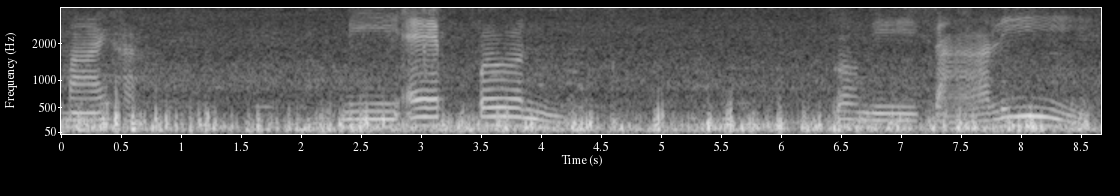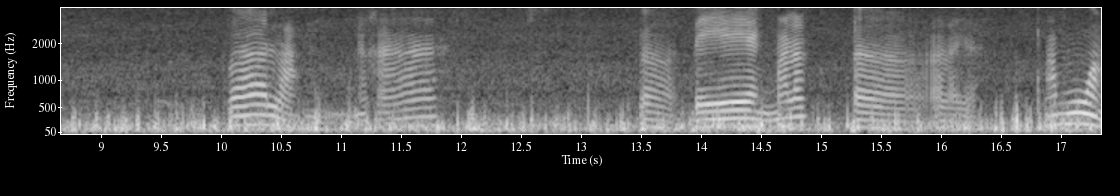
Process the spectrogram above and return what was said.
ไม้ค่ะ มีแอปเปิ้ลก็มีสาลี่ ฝรั่งนะคะ ก็แตงมะละเอ่ออะไรอะมะม่วง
